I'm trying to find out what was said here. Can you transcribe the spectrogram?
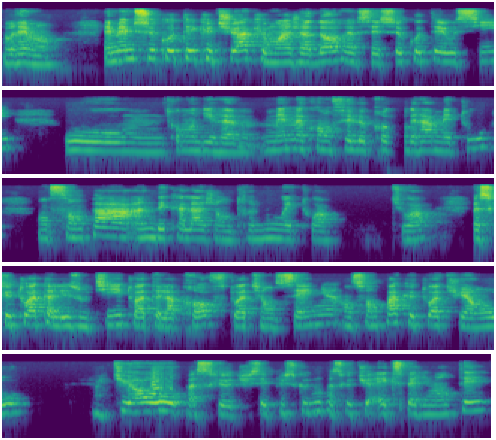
vraiment. Et même ce côté que tu as, que moi j'adore, c'est ce côté aussi où, comment dire, même quand on fait le programme et tout, on ne sent pas un décalage entre nous et toi. Tu vois Parce que toi, tu as les outils, toi, tu es la prof, toi, tu enseignes. On ne sent pas que toi, tu es en haut tu es en haut parce que tu sais plus que nous, parce que tu as expérimenté,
